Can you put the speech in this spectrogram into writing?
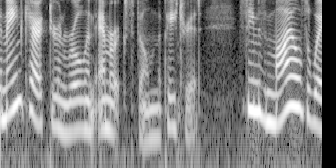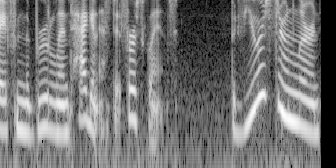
The main character in Roland Emmerich's film, The Patriot, seems miles away from the brutal antagonist at first glance. But viewers soon learn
